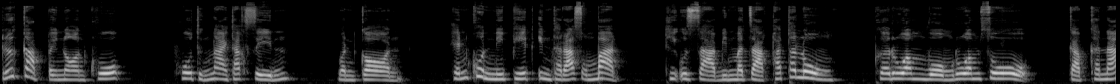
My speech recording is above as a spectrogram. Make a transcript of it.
หรือกลับไปนอนคุก พูดถึงนายทักษิณวันก่อน เห็นคุณนิพิษอินทรสมบัติที่อุตส่าห์บินมาจากพัทลุง เพื่อร่วมวงรวมสู้ กับคณะ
